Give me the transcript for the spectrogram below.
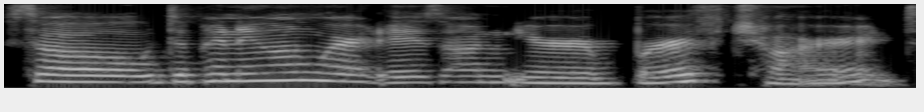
So, depending on where it is on your birth chart,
